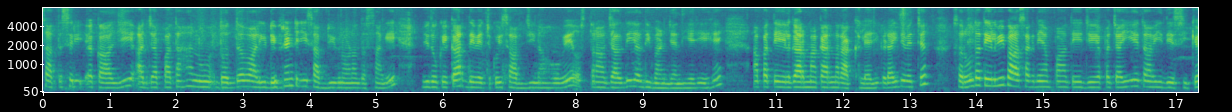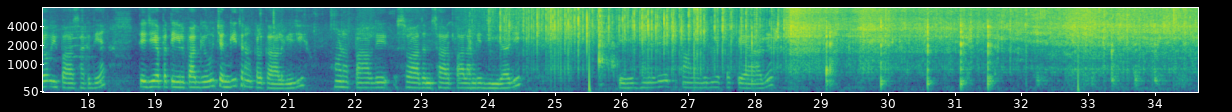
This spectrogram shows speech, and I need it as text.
ਸਤਿ ਸ੍ਰੀ ਅਕਾਲ ਜੀ। ਅੱਜ ਆਪਾਂ ਤੁਹਾਨੂੰ ਦੁੱਧ ਵਾਲੀ ਡਿਫਰੈਂਟ ਜੀ ਸਬਜ਼ੀ ਬਣਾਉਣਾ ਦੱਸਾਂਗੇ। ਜਦੋਂ ਕਿ ਘਰ ਦੇ ਵਿੱਚ ਕੋਈ ਸਬਜ਼ੀ ਨਾ ਹੋਵੇ, ਉਸ ਤਰ੍ਹਾਂ ਜਲਦੀ ਜਲਦੀ ਬਣ ਜਾਂਦੀ ਹੈ ਜੀ ਇਹ। ਆਪਾਂ ਤੇਲ ਗਰਮਾ ਕਰਨ ਰੱਖ ਲਿਆ ਜੀ ਕੜਾਈ ਦੇ ਵਿੱਚ। ਸਰੋਂ ਦਾ ਤੇਲ ਵੀ ਪਾ ਸਕਦੇ ਹਾਂ ਆਪਾਂ ਤੇ ਜੇ ਆਪਾਂ ਚਾਹੀਏ ਤਾਂ ਵੀ ਦੇਸੀ ਘਿਓ ਵੀ ਪਾ ਸਕਦੇ ਆ ਤੇ ਜੇ ਆਪਾਂ ਤੇਲ ਪਾ ਕੇ ਉਹਨੂੰ ਚੰਗੀ ਤਰ੍ਹਾਂ ਕਲਕਾ ਲਈਏ ਜੀ। ਹੁਣ ਆਪਾਂ ਆਪਦੇ ਸਵਾਦ ਅਨੁਸਾਰ ਪਾ ਲਾਂਗੇ ਜੀਰਾ ਜੀ। ਤੇ ਹੁਣ ਇਹਦੇ ਵਿੱਚ ਪਾਵਾਂਗੇ ਜੀ ਆਪਾਂ ਪਿਆਜ਼।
